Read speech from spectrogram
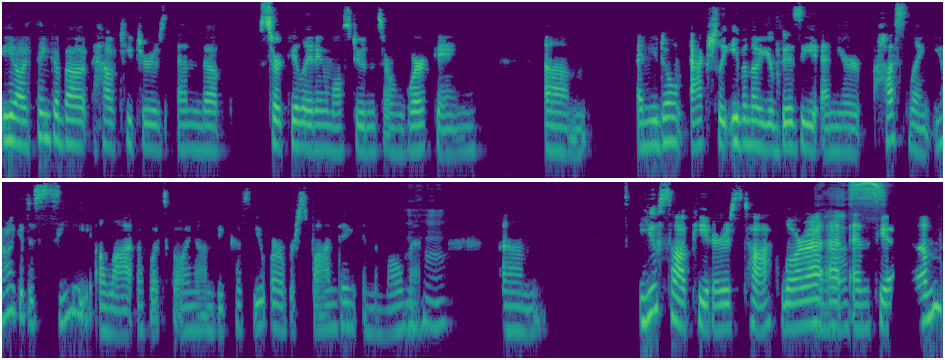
you know, I think about how teachers end up circulating while students are working. Um, and you don't actually, even though you're busy and you're hustling, you don't get to see a lot of what's going on because you are responding in the moment. Mm-hmm. Um, you saw Peter's talk, Laura, yes. at NCSM.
